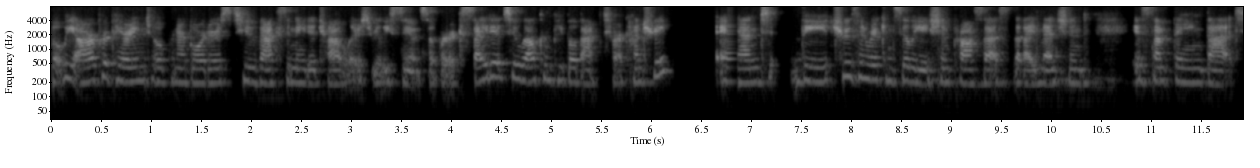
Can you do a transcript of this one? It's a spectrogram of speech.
but we are preparing to open our borders to vaccinated travelers really soon. So we're excited to welcome people back to our country. And the truth and reconciliation process that I mentioned is something that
